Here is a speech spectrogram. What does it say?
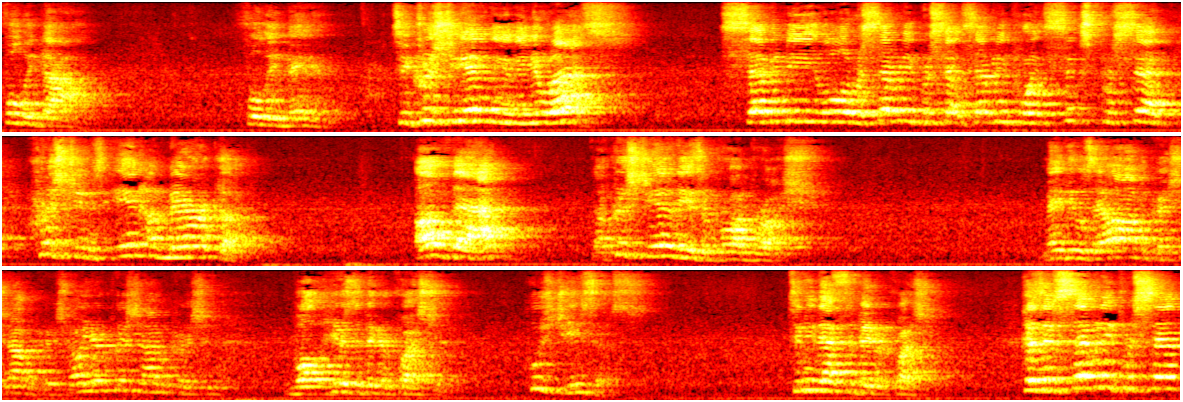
Fully God, fully man. See, Christianity in the U.S., 70, a little over 70%, 70.6% Christians in America. Of that, now Christianity is a broad brush. Many people say, oh, I'm a Christian, I'm a Christian. Oh, you're a Christian, I'm a Christian. Well, here's the bigger question Who's Jesus? To me, that's the bigger question. Because if 70%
